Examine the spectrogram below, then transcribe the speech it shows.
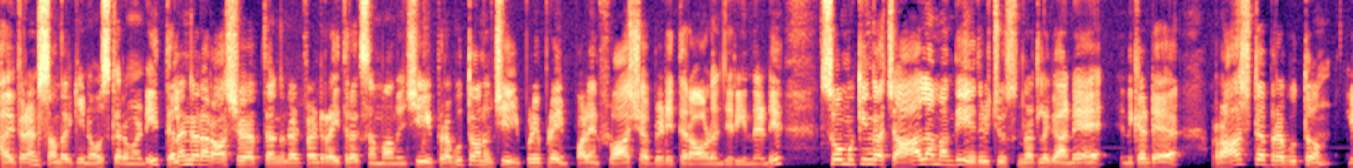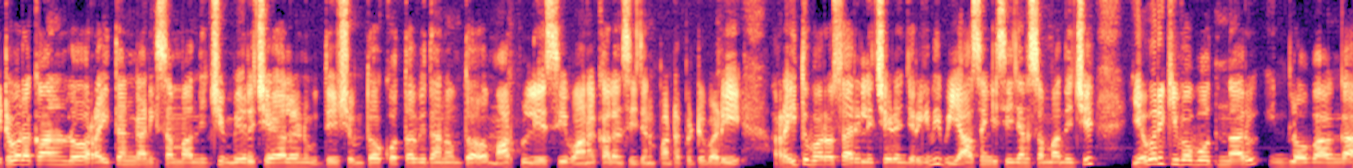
హాయ్ ఫ్రెండ్స్ అందరికీ నమస్కారం అండి. తెలంగాణ రాష్ట్ర వ్యాప్తంగా ఉన్నటువంటి రైతులకు సంబంధించి ప్రభుత్వం నుంచి ఇప్పుడిప్పుడే ఇంపార్టెంట్ ఫ్లాష్ అప్డేట్ అయితే రావడం జరిగిందండి. సో ముఖ్యంగా చాలామంది ఎదురు చూస్తున్నట్లుగానే ఎందుకంటే రాష్ట్ర ప్రభుత్వం ఇటీవల కాలంలో రైతాంగానికి సంబంధించి మేలు చేయాలనే ఉద్దేశంతో కొత్త విధానంతో మార్పులు చేసి వానాకాలం సీజన్ పంట పెట్టుబడి రైతు భరోసా రిలీజ్ చేయడం జరిగింది. యాసంగి సీజన్ సంబంధించి ఎవరికి ఇవ్వబోతున్నారు? ఇందులో భాగంగా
